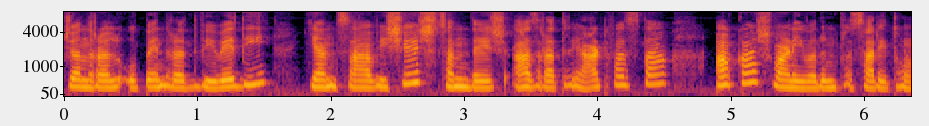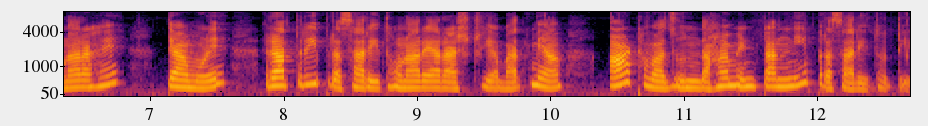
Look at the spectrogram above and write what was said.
जनरल उपेंद्र द्विवेदी यांचा विशेष संदेश आज रात्री आठ वाजता आकाशवाणीवरून प्रसारित होणार आहे. त्यामुळे रात्री प्रसारित होणाऱ्या राष्ट्रीय बातम्या आठ वाजून दहा मिनिटांनी प्रसारित होतील.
